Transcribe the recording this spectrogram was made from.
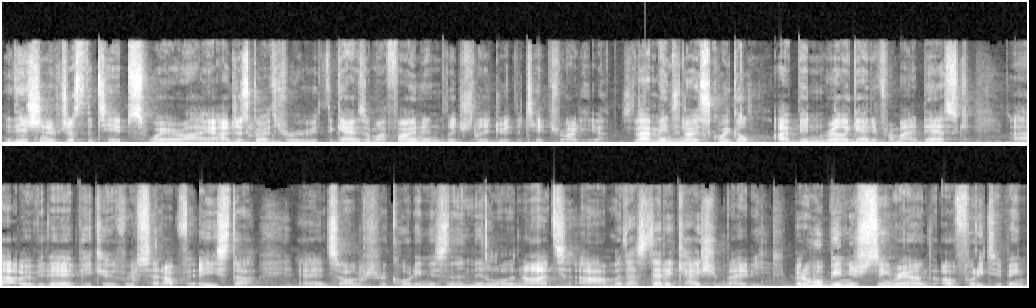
edition of just the tips where I, I just go through the games on my phone and literally do the tips right here. So that means no squiggle. I've been relegated from my desk uh, over there because we've set up for Easter, and so I'm just recording this in the middle middle of the night. Um, but that's dedication, baby. But it will be an interesting round of footy tipping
